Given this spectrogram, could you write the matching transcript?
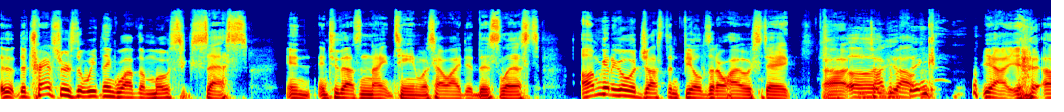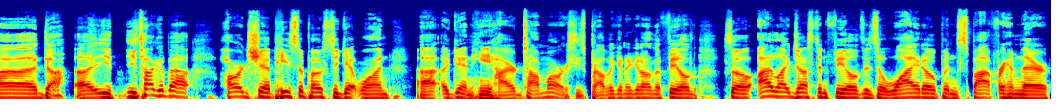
the transfers that we think will have the most success in in 2019 was how I did this list. I'm gonna go with Justin Fields at Ohio State. Uh, Uh, you talk about yeah, yeah. Uh, duh. Uh, you, you talk about hardship. He's supposed to get one. Uh, again, he hired Tom Mars. He's probably going to get on the field. So I like Justin Fields. It's a wide open spot for him there.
